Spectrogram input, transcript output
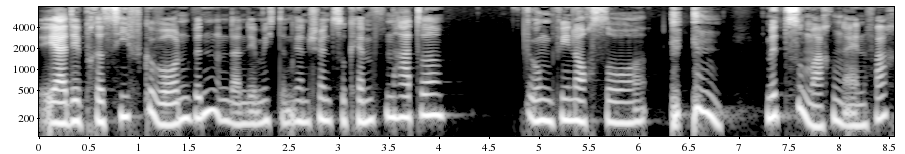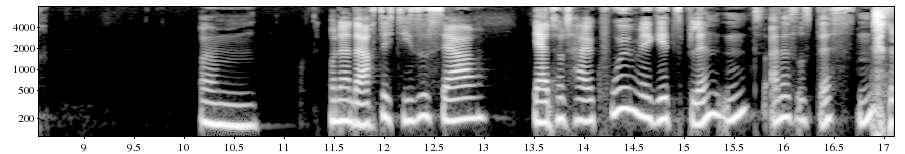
eher depressiv geworden bin und an dem ich dann ganz schön zu kämpfen hatte, irgendwie noch so mitzumachen einfach. Ähm, und dann dachte ich dieses Jahr, ja, total cool, mir geht's blendend, alles ist bestens.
